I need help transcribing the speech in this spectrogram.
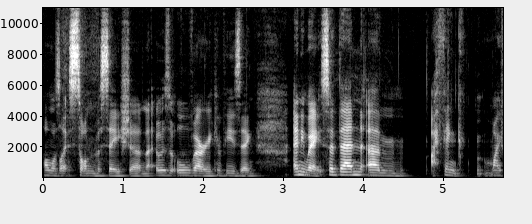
one was like conversation. It was all very confusing. Anyway, so then um, I think my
